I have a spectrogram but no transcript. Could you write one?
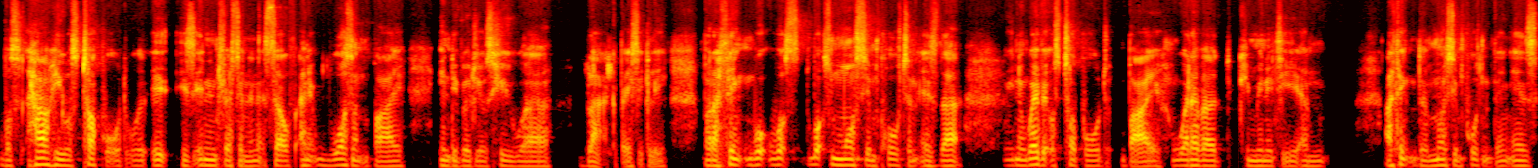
was how he was toppled is interesting in itself and it wasn't by individuals who were black basically. But i think what, what's what's most important is that you know whether it was toppled by whatever community and i think the most important thing is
